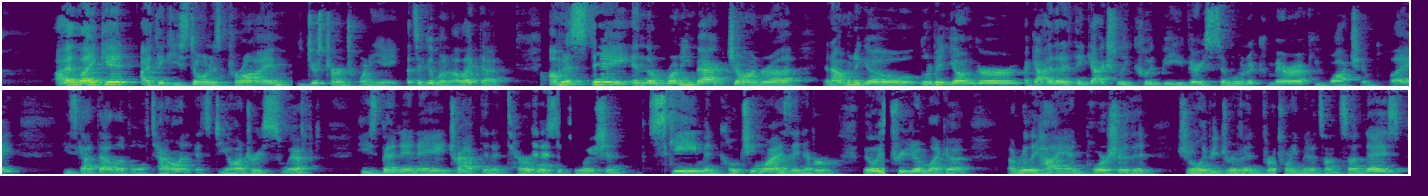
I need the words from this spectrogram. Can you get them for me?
I like it. I think he's still in his prime. He just turned 28. That's a good one. I like that. I'm going to stay in the running back genre and I'm going to go a little bit younger, a guy that I think actually could be very similar to Kamara if you watch him play. He's got that level of talent. It's D'Andre Swift. He's been in a trapped in a terrible mm-hmm. situation, scheme and coaching wise. They never they always treated him like a, a really high end Porsche that should only be driven for 20 minutes on Sundays.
